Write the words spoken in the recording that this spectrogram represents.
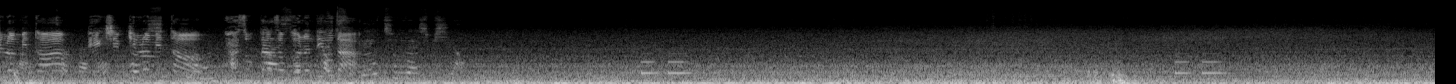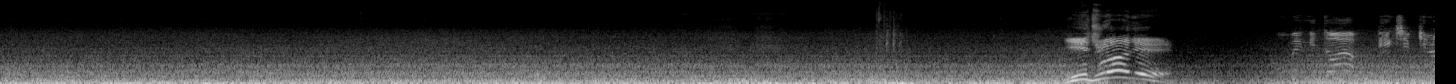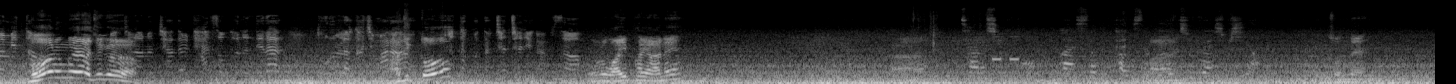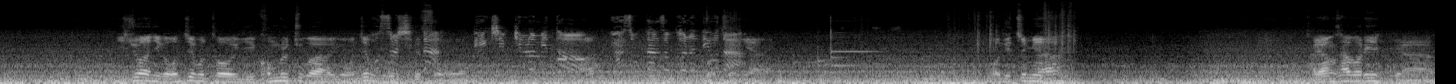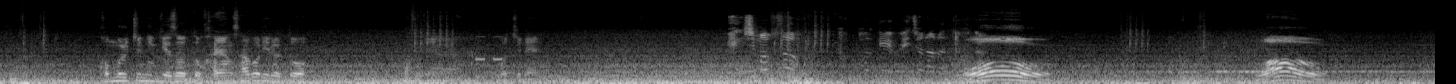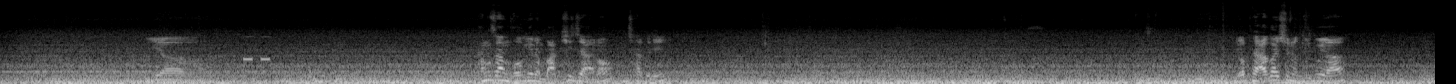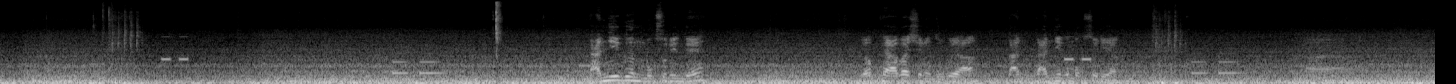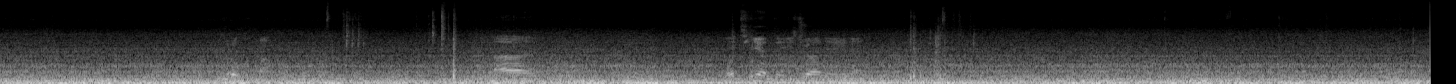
110km, 110km 과속 단속하는 데우다. 이주환이 는 데는 도를 락하지 마라. 아직도? 오늘 와이파이 안 해? 아 잠시 후 과속 아. 단속에 주의하십시오. 좋네. 이주환이가 언제부터 이 건물주가 이거 언제부터 그렇게 됐어? 110km. 아. 과속 단속하는 데우다. 어디냐? 어디쯤이야? 가양 사거리. 야 건물주님께서 또 가양 사거리를 또 야, 멋지네. 맹심 없어. 급하게 회전하는. 오. 와우. 이야. 항상 거기는 막히지 않아? 차들이? 옆에 아가씨는 누구야? 낯익은 목소리인데? 옆에 아가씨는 누구야? 낯, 낯익은 목소리야. 아, 그렇구나. 아, 어떻게 한대, 이주환이.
